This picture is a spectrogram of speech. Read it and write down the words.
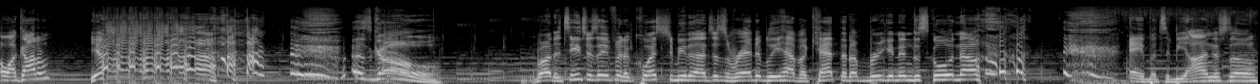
Oh, I got him? Yeah. Let's go. Bro, the teachers ain't finna question me that I just randomly have a cat that I'm bringing into school now. hey, but to be honest though,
